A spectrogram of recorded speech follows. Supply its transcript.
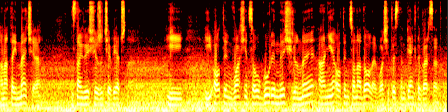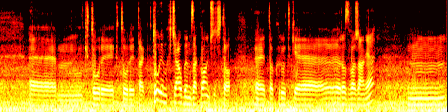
A na tej mecie znajduje się życie wieczne. I i o tym właśnie, co u góry myślmy, a nie o tym, co na dole. Właśnie to jest ten piękny werset, e, który, który tak, którym chciałbym zakończyć to, e, to krótkie rozważanie. Mm,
